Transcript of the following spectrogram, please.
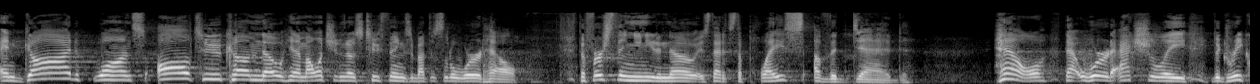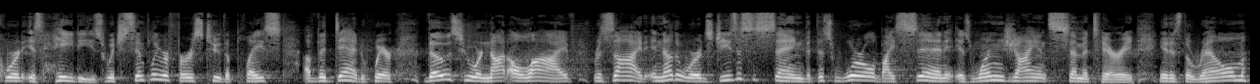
and God wants all to come know Him. I want you to notice two things about this little word hell. The first thing you need to know is that it's the place of the dead. Hell, that word actually, the Greek word is Hades, which simply refers to the place of the dead, where those who are not alive reside. In other words, Jesus is saying that this world by sin is one giant cemetery. It is the realm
